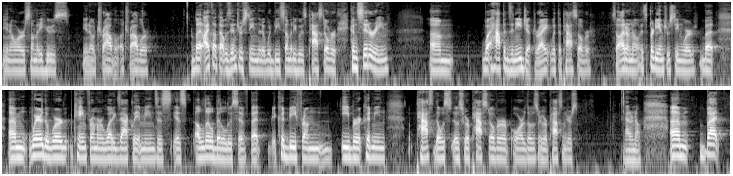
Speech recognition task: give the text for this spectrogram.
you know, or somebody who's, you know, travel, a traveler. But I thought that was interesting that it would be somebody who is passed over, considering um, what happens in Egypt, right, with the Passover. So I don't know. It's a pretty interesting word, but um, where the word came from or what exactly it means is is a little bit elusive. But it could be from Eber. It could mean past those those who are passed over or those who are passengers. I don't know. Um, but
